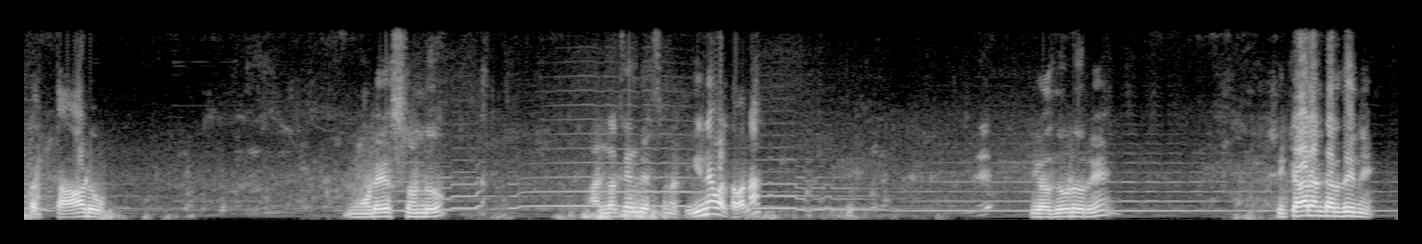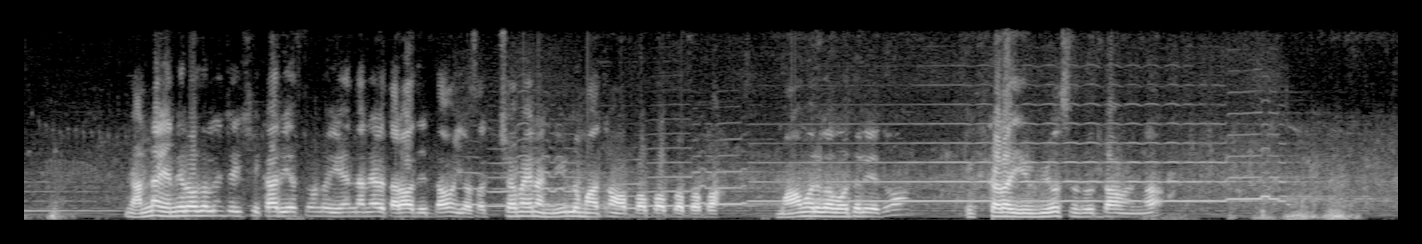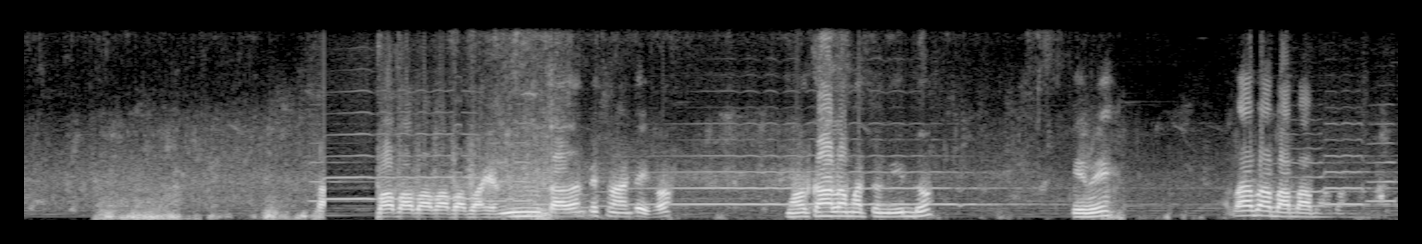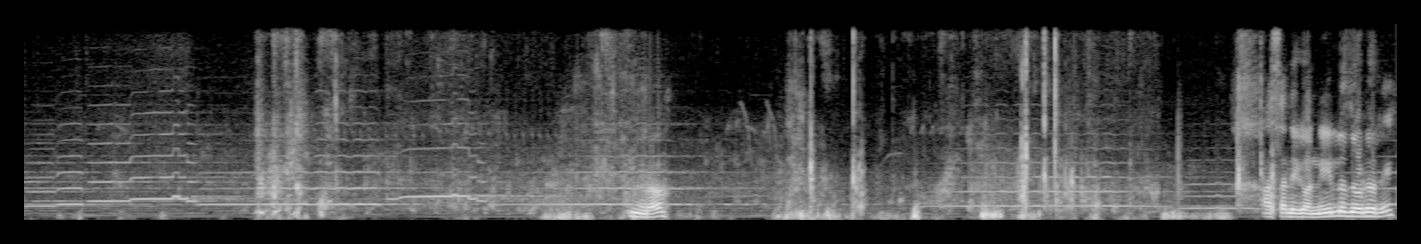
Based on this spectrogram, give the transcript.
ఒక తాడు మూడేస్తుండు. అందులోకెళ్ళి తెస్తున్నట్టు ఈయనే పడతావనా ఇక చూడు షికార్ అంటారు దీన్ని. అన్న ఎన్ని రోజుల నుంచి షికారు చేస్తుండు ఏందనేది తర్వాత ఇద్దాం ఇక స్వచ్ఛమైన నీళ్ళు మాత్రం అబ్బబ్బబ్బబ్బబ్బా. మామూలుగా పోతలేదు ఇక్కడ ఈ వ్యూస్ చూద్దాం ఇంకా. బాబా బాబా బాబా ఎంత అనిపిస్తున్నా అంటే ఇక మోకాల మట్టు నీళ్ళు. ఇవి. బాబా బాబా బాబా ఇంకో అసలు ఇగో నీళ్ళు చూడుర్రి.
